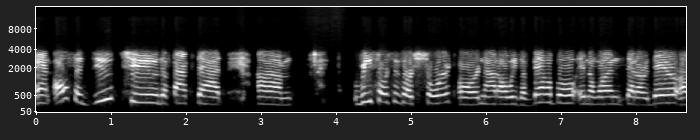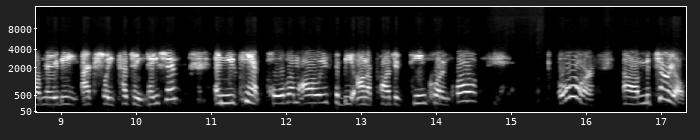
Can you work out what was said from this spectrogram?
and also due to the fact that um, resources are short or not always available and the ones that are there are maybe actually touching patients and you can't pull them always to be on a project team quote unquote or uh, materials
